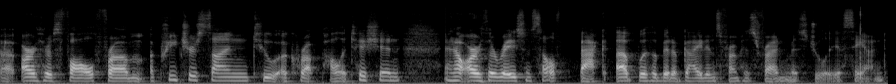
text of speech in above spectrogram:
uh, Arthur's fall from a preacher's son to a corrupt politician, and how Arthur raised himself back up with a bit of guidance from his friend, Miss Julia Sand,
